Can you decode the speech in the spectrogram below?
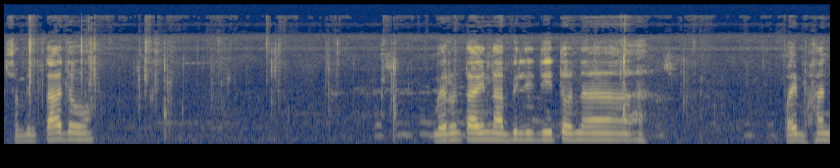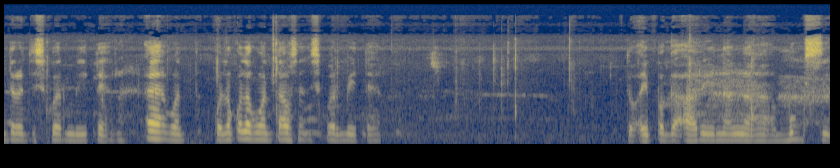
Samentado. Meron tayong nabili dito na 500 square meter. Eh, kulang kulang 1,000 square meter. Ito ay pag-aari ng ah, Bugsi.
